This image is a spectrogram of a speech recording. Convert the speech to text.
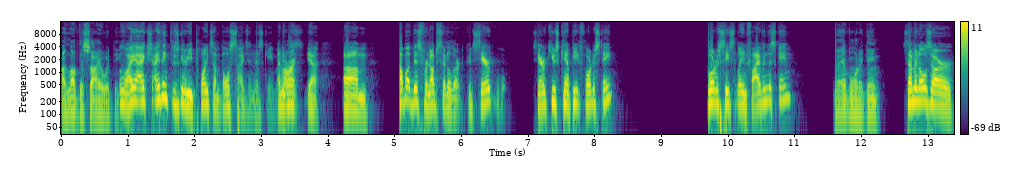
I love this Iowa defense. Oh, I actually I think there's going to be points on both sides in this game. I think All right. yeah. Um, how about this for an upset alert? Could Syrac- Syracuse can't beat Florida State? Florida State's lane five in this game. They haven't won a game. Seminoles are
